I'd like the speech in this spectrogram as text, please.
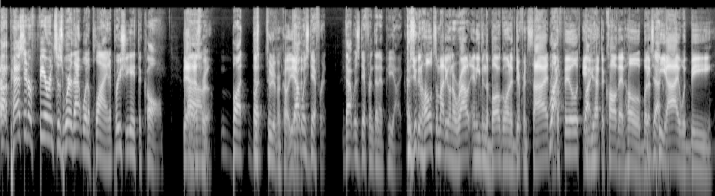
a pass interference is where that would apply, and appreciate the call. Yeah, that's Um, real. But but Just two different calls. Yeah, that was different. That was different than a PI. Because you can hold somebody on a route and even the ball go on a different side Right. of the field, and Right. you have to call that hold. But Exactly. a PI would be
